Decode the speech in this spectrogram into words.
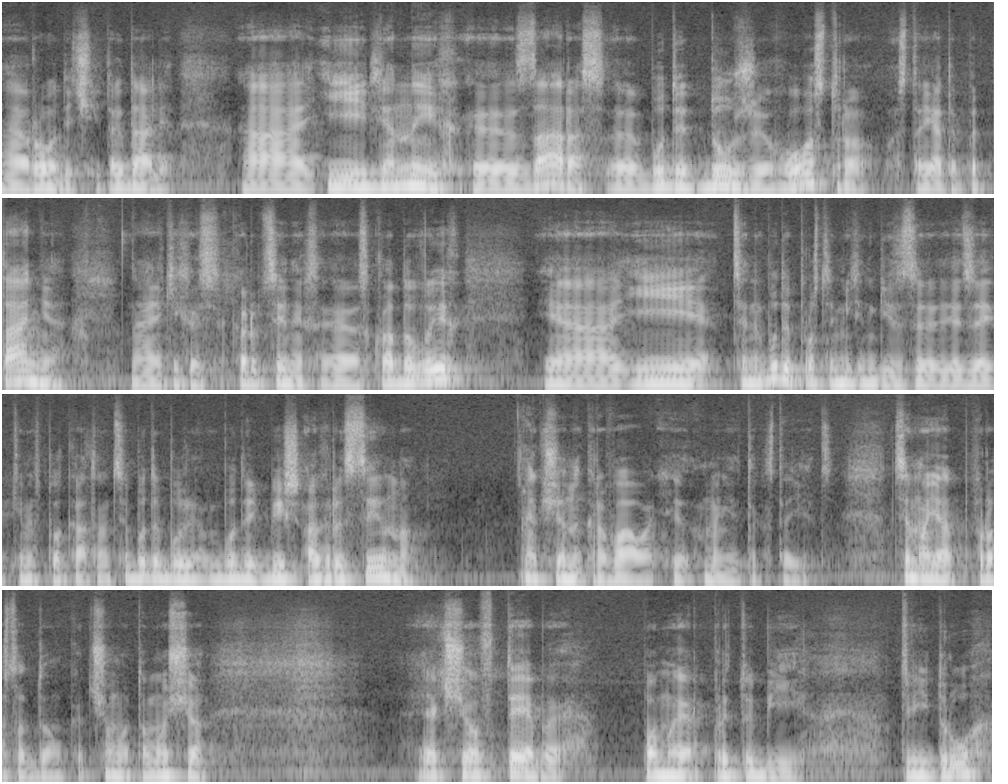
е, родичі і так далі. І для них зараз буде дуже гостро стояти питання якихось корупційних складових. І це не буде просто мітинги з, з якимись плакатами, це буде, буде більш агресивно. Якщо не кривава, і мені так здається. Це моя просто думка. Чому? Тому що якщо в тебе помер при тобі твій друг,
